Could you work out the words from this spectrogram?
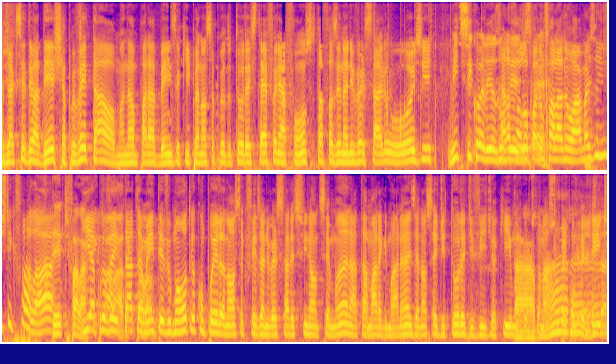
Já que você deu a deixa, aproveitar, ó, mandar um parabéns aqui pra nossa produtora Stephanie Afonso, tá fazendo aniversário hoje. 25 anos, um Ela beijo, falou pra não falar no ar, mas a gente tem que falar. Tem que falar. E aproveitar falar, também, teve uma outra companheira nossa que fez aniversário esse final de semana, a Tamara Guimarães, é a nossa editora de vídeo aqui, uma profissional super competente.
